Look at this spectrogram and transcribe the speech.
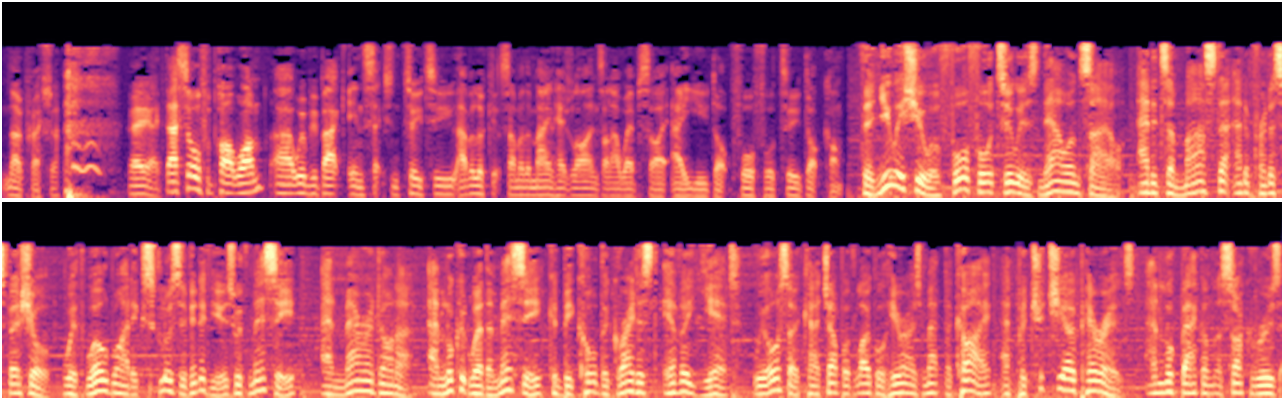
no pressure. anyway, that's all for part one. Uh, we'll be back in section two to have a look at some of the main headlines on our website, au.442.com. The new issue of 442 is now on sale, and it's a Master and Apprentice special with worldwide exclusive interviews with Messi and Maradona. And look at whether Messi can be called the greatest ever yet. We also catch up with local heroes Matt McKay and Patricio Perez and look back on the Socceroos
